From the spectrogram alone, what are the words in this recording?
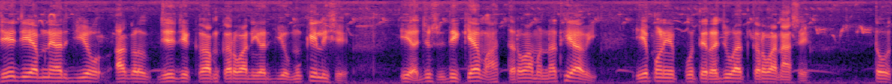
જે જે એમને અરજીઓ આગળ, જે જે કામ કરવાની અરજીઓ મૂકેલી છે, એ હજુ સુધી કેમ હાથ ધરવામાં નથી આવી, એ પણ એ પોતે રજૂઆત કરવાના છે. તો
